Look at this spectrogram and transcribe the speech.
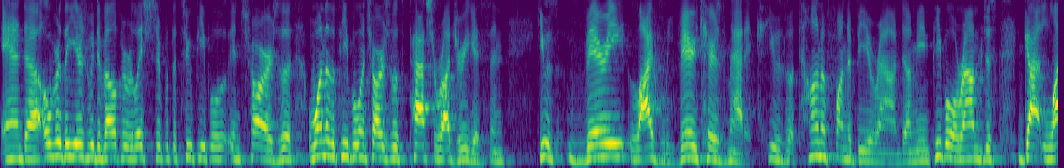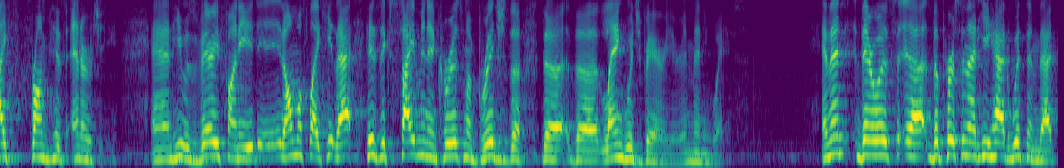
And uh, over the years, we developed a relationship with the two people in charge. The, one of the people in charge was Pastor Rodriguez, and he was very lively, very charismatic. He was a ton of fun to be around. I mean, people around just got life from his energy and he was very funny. It, it almost like he, that his excitement and charisma bridged the, the, the language barrier in many ways. And then there was uh, the person that he had with him, that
